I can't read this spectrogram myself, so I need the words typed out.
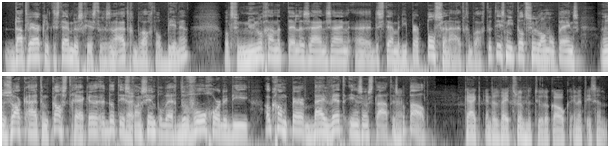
daadwerkelijk de stembus gisteren zijn uitgebracht al binnen. Wat ze nu nog aan het tellen zijn, zijn de stemmen die per post zijn uitgebracht. Het is niet dat ze dan opeens een zak uit een kast trekken. Eh, Dat is Ja. gewoon simpelweg de volgorde die ook gewoon per, bij wet in zo'n staat is Ja. bepaald. Kijk, en dat weet Trump natuurlijk ook. En het is een,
